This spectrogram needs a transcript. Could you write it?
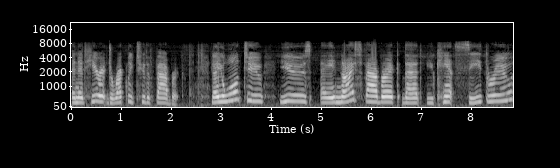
and adhere it directly to the fabric. Now you'll want to use a nice fabric that you can't see through.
